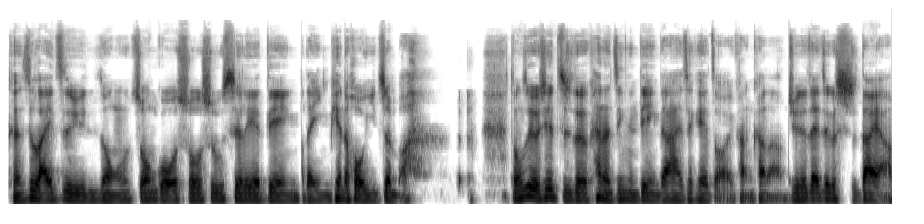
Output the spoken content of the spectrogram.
可能是来自于那种中国说书系列电影的影片的后遗症吧。总之，有些值得看的经典电影，大家还是可以找来看看啊。觉得在这个时代啊，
